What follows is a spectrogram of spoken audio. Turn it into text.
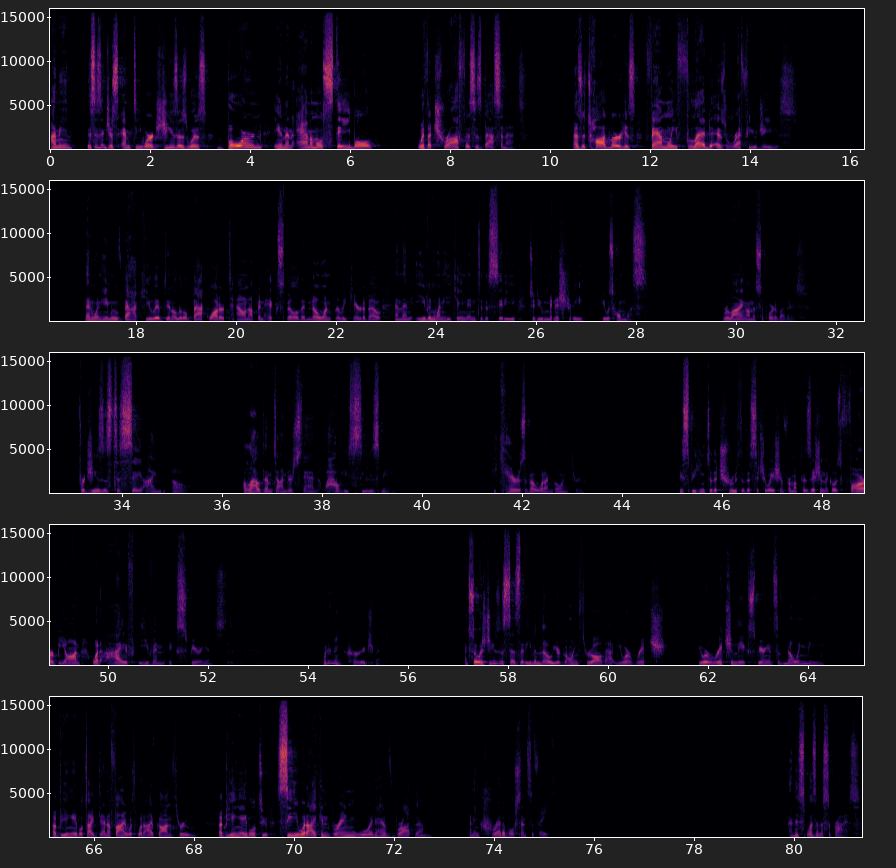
I mean, this isn't just empty words. Jesus was born in an animal stable with a trough as his bassinet. As a toddler, his family fled as refugees. Then, when he moved back, he lived in a little backwater town up in Hicksville that no one really cared about. And then, even when he came into the city to do ministry, he was homeless, relying on the support of others. For Jesus to say, I know, allowed them to understand wow, he sees me. He cares about what I'm going through. He's speaking to the truth of the situation from a position that goes far beyond what I've even experienced. What an encouragement. And so, as Jesus says that even though you're going through all that, you are rich, you are rich in the experience of knowing me, of being able to identify with what I've gone through, of being able to see what I can bring, would have brought them an incredible sense of faith. And this wasn't a surprise.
